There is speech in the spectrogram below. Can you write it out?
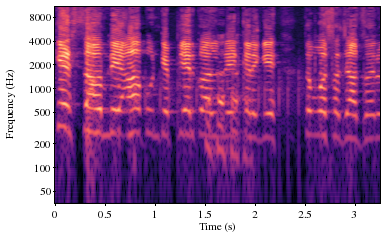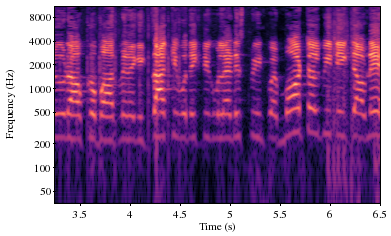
के सामने आप उनके प्लेयर को एलिमिनेट करेंगे तो वो सजा ज़रूर आपको बाद में लगेगी। एग्जैक्टली वो देखने को मिला स्प्रिंट पर मॉर्टल भी टेक डाउन है।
